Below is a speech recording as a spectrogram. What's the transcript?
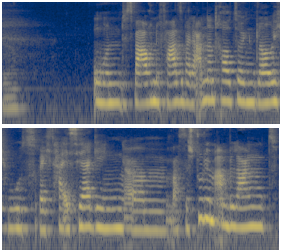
Ja. Und es war auch eine Phase bei der anderen Trauzeugin, glaube ich, wo es recht heiß herging, ähm, was das Studium anbelangt.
